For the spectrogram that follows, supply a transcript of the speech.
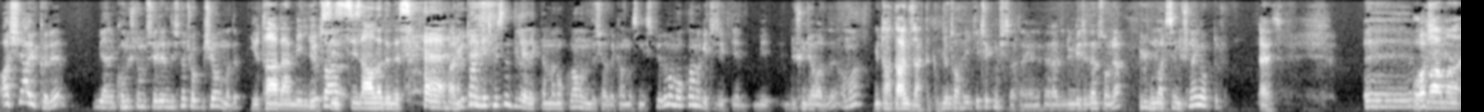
Aşağı yukarı yani konuştuğumuz şeylerin dışında çok bir şey olmadı. Utah'ı ben bildim. Utah- Siz, siz ağladınız. Ha, Utah'ın geçmesini dileyerekten ben Oklahoma'nın dışarıda kalmasını istiyordum ama Oklahoma geçecek diye bir düşünce vardı. Ama Utah daha güzel takım. değil mi? Utah 2 çıkmış zaten yani herhalde dün geceden sonra bunun aksini düşünen yoktur. Evet. Ee, baş... Oklahoma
